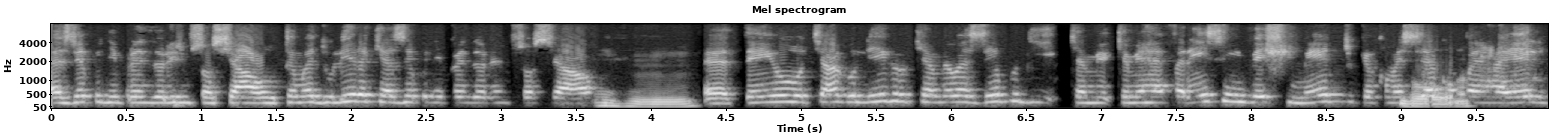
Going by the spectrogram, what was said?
exemplo de empreendedorismo social. Tem o Edu Lira, que é exemplo de empreendedorismo social. Uhum. É, tem o Thiago Negro, que é meu exemplo de que é minha, que é minha referência em investimento, que eu comecei Boa. a acompanhar ele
